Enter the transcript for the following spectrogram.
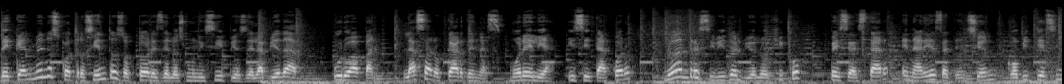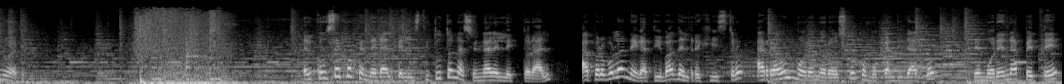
de que al menos 400 doctores de los municipios de La Piedad, Uruapan, Lázaro Cárdenas, Morelia y Zitácuaro no han recibido el biológico pese a estar en áreas de atención COVID-19. El Consejo General del Instituto Nacional Electoral aprobó la negativa del registro a Raúl Morón Orozco como candidato de Morena PT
